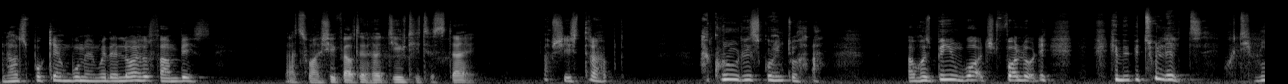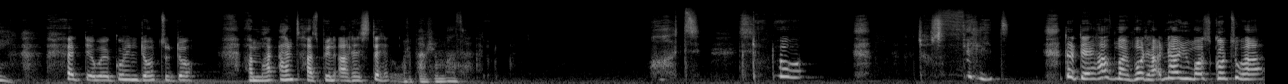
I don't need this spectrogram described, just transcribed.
An outspoken woman with a loyal fan base. That's why she felt it her duty to stay. Now she's trapped. I couldn't risk going to her. I was being watched, followed. It, it may be too late. What do you mean? I heard they were going door to door, and my aunt has been arrested. What about your mother? What? I don't know. I just feel it. That they have my mother, and now you must go to her.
